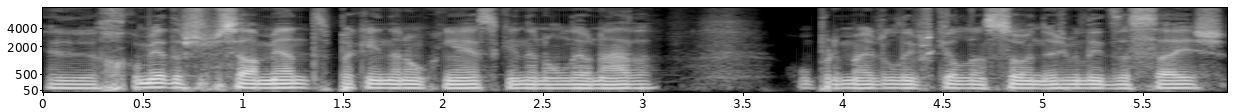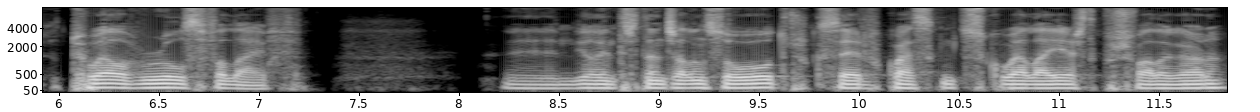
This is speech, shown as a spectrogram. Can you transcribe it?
Uh, recomendo especialmente para quem ainda não conhece, quem ainda não leu nada, o primeiro livro que ele lançou em 2016, 12 Rules for Life. Uh, ele, entretanto, já lançou outro que serve quase como de sequela a este que vos falo agora.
